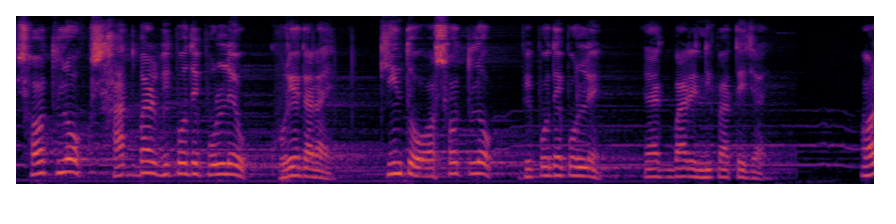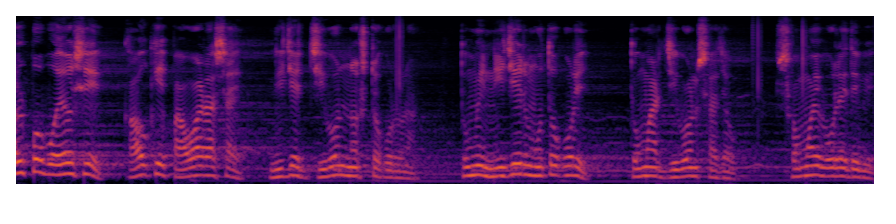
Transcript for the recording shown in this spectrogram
সৎ লোক সাতবার বিপদে পড়লেও ঘুরে দাঁড়ায়, কিন্তু অসৎ লোক বিপদে পড়লে একবারে নিপাতে যায়। অল্প বয়সে কাউকে পাওয়ার আশায় নিজের জীবন নষ্ট করো না। তুমি নিজের মতো করে তোমার জীবন সাজাও। সময় বলে দেবে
